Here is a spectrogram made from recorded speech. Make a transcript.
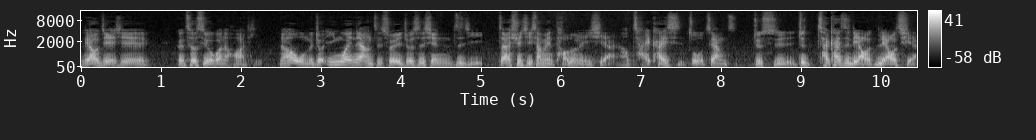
了解一些跟测试有关的话题，然后我们就因为那样子，所以就是先自己在讯息上面讨论了一下，然后才开始做这样子，就是就才开始聊聊起来。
